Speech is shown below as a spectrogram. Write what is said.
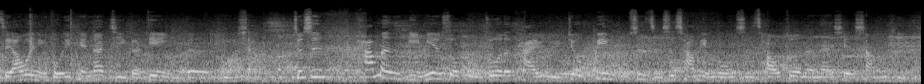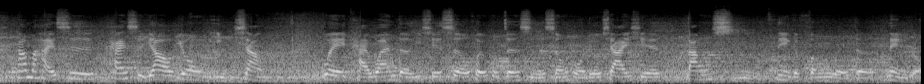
《只要为你活一天》那几个电影的影响，就是他们里面所捕捉的台语，就并不是只是唱片公司操作的那些商品，他们还是开始要用影像。为台湾的一些社会或真实的生活留下一些当时那个氛围的内容。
